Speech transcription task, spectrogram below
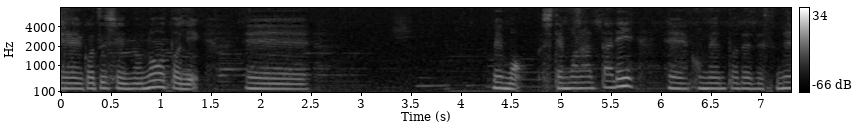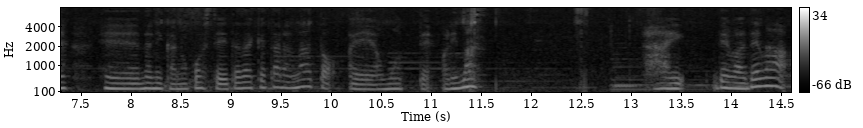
えー、ご自身のノートに、えー、メモしてもらったり、えー、コメントでですね、えー、何か残していただけたらなと、えー、思っております。はい。ではでは、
